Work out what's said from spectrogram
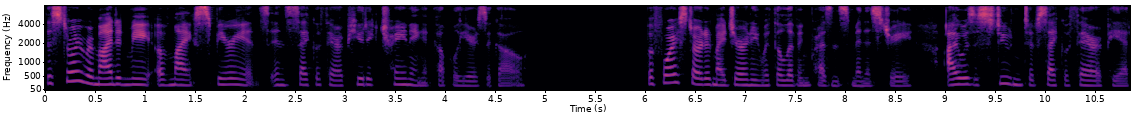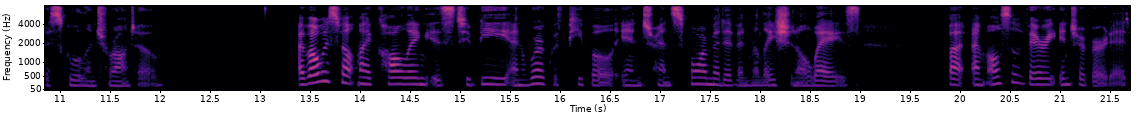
The story reminded me of my experience in psychotherapeutic training a couple years ago. Before I started my journey with the Living Presence Ministry, I was a student of psychotherapy at a school in Toronto. I've always felt my calling is to be and work with people in transformative and relational ways, but I'm also very introverted.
